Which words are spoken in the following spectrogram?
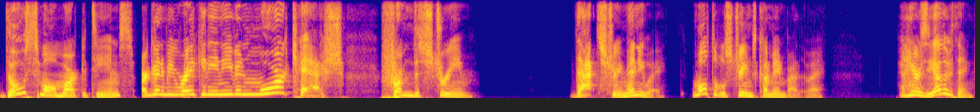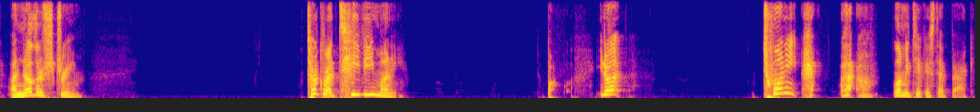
those small market teams are going to be raking in even more cash from the stream. That stream, anyway. Multiple streams come in, by the way. And here's the other thing another stream. Talk about TV money. But you know what? 20. Let me take a step back.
